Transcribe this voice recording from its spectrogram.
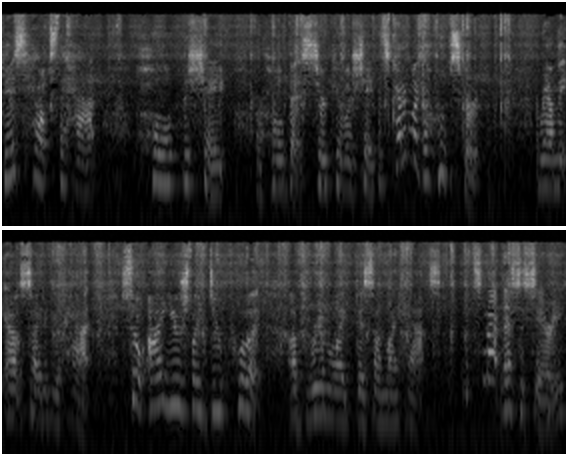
This helps the hat hold the shape or hold that circular shape. It's kind of like a hoop skirt around the outside of your hat. So I usually do put a brim like this on my hats. It's not necessary.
